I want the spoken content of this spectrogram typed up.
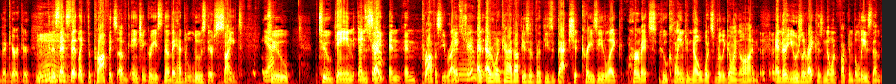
That mm. character, mm. in the sense that like the prophets of ancient Greece, now they had to lose their sight Yeah. to to gain insight true. and and prophecy, right? That's true. And everyone kind of thought these were these batshit crazy like hermits who claim to know what's really going on, and they're usually right because no one fucking believes them,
